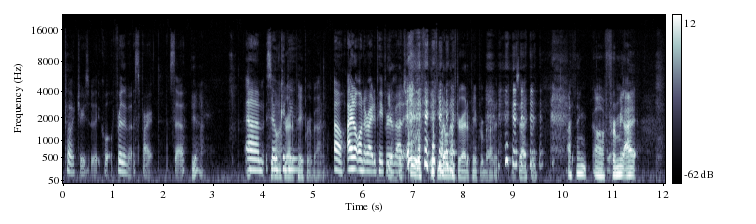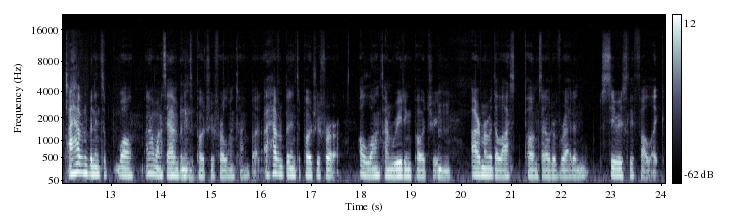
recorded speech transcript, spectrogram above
poetry is really cool for the most part. So yeah. Um, you so don't have could to write you? a paper about it. Oh, I don't want to write a paper yeah, about it's it. cool if, if you don't have to write a paper about it. Exactly. I think uh, for me, I I haven't been into well, I don't want to say I haven't been into poetry for a long time, but I haven't been into poetry for a long time. Reading poetry, Mhm. I remember the last poems that I would have read and seriously felt like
